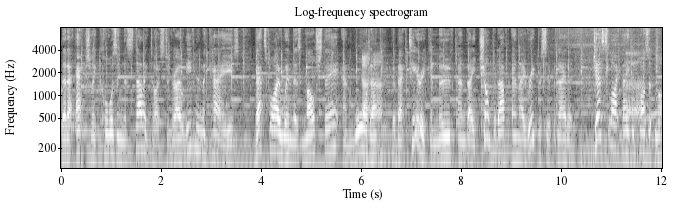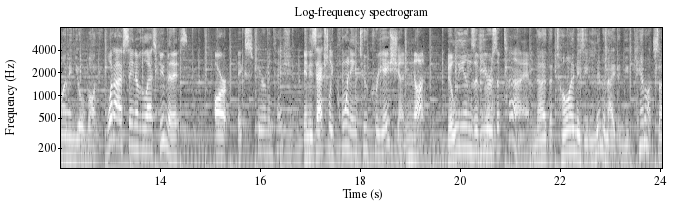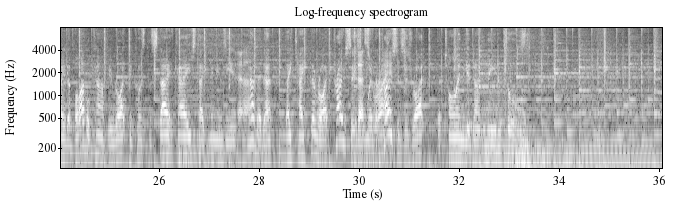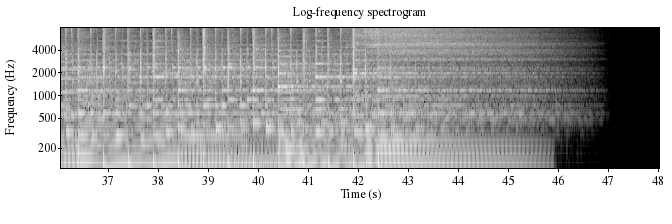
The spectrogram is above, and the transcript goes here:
that are actually causing the stalactites to grow, even in the caves. That's why when there's mulch there and water, Uh-huh. the bacteria can move and they chomp it up and they reprecipitate it, just like they Uh-huh. deposit lime in your body. What I've seen over the last few minutes are experimentation. And is actually pointing to creation, not billions of years of time. No, the time is eliminated. You cannot say the Bible can't be right because the sta caves take millions of years. Yeah. No, they don't. They take the right process. That's and when the process is right, the time you don't need at all.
